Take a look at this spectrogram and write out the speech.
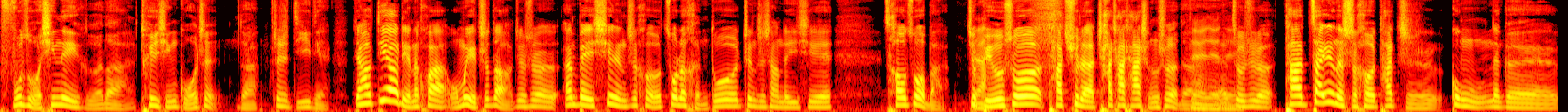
辅佐新内阁的推行国政，对吧？这是第一点。然后第二点的话，我们也知道，就是安倍卸任之后做了很多政治上的一些操作吧。就比如说，他去了叉叉叉神社的，对对对。呃就是他在任的时候，他只供那个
